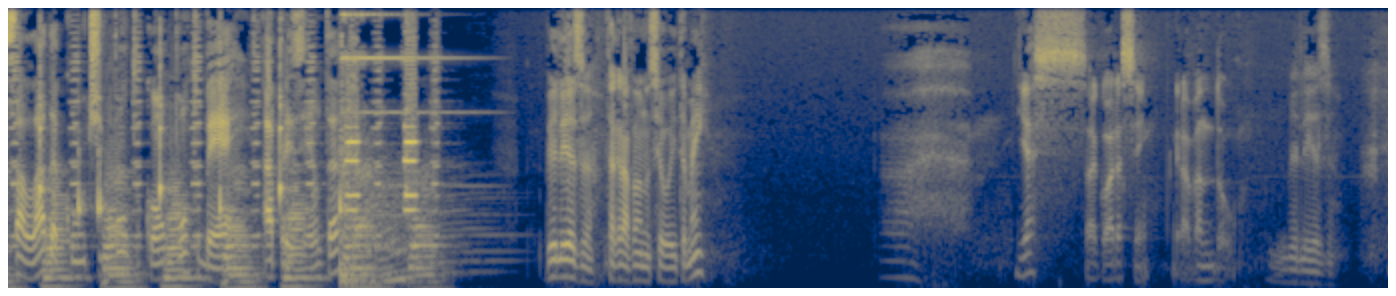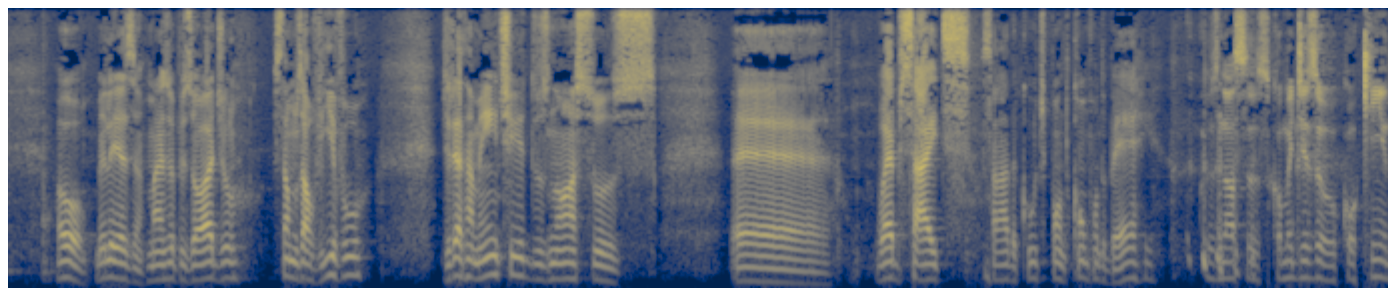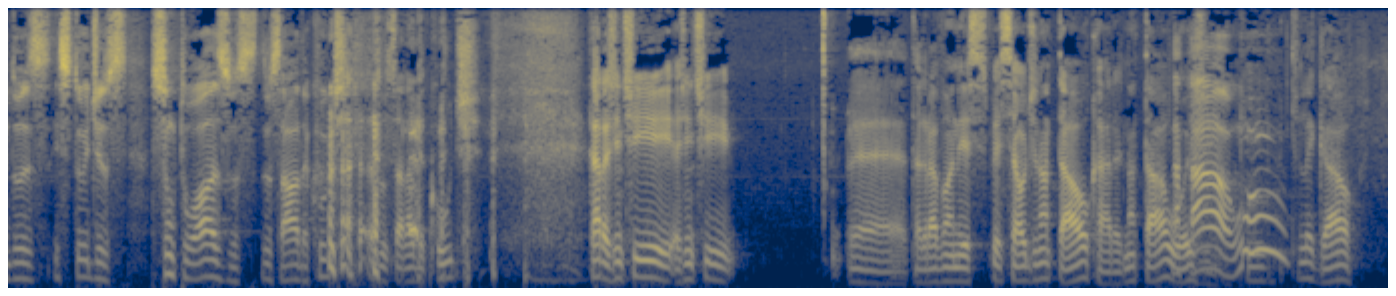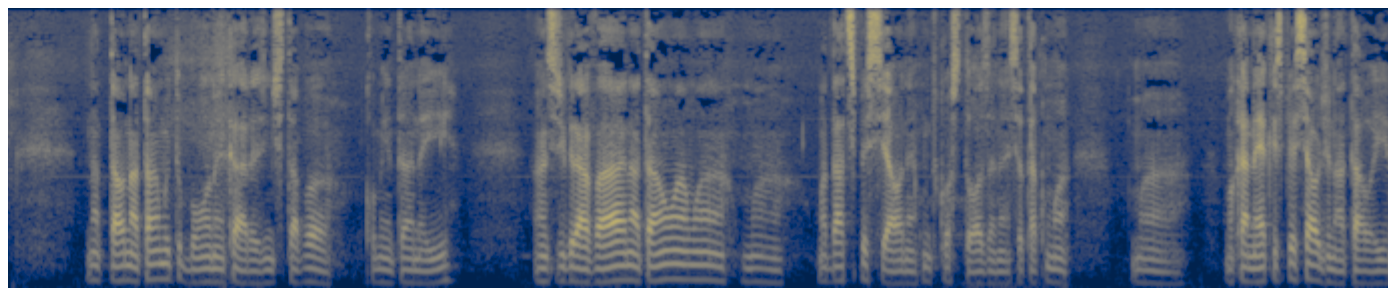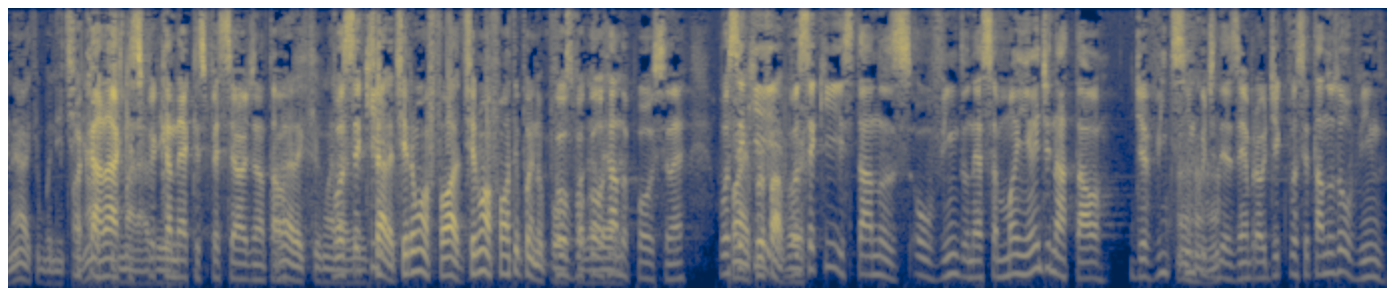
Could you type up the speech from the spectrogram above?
Saladacult.com.br apresenta. Beleza, tá gravando o seu aí também? Yes, agora sim, gravando. Beleza. Oh, beleza, mais um episódio. Estamos ao vivo, diretamente dos nossos é, websites, saladacult.com.br. Dos nossos, como diz o Coquinho, dos estúdios suntuosos do Salada Cult. do Salada Cult. Cara, a gente, a gente é, tá gravando esse especial de Natal, cara. Natal, Natal hoje. uhul. Que, que legal. Natal, Natal é muito bom, né, cara? A gente tava comentando aí antes de gravar. Natal é uma, uma, uma, uma data especial, né? Muito gostosa, né? Você tá com uma, uma, uma caneca especial de Natal aí, né? Olha que bonitinho. Uma Olha que caneca, caneca especial de Natal. Olha que maravilha. Você que Cara, tira uma foto, tira uma foto e põe no Vou, post vou pra colocar galera. no post, né? Você, Põe, que, você que está nos ouvindo nessa manhã de Natal, dia 25 de Aham. dezembro, é o dia que você está nos ouvindo.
